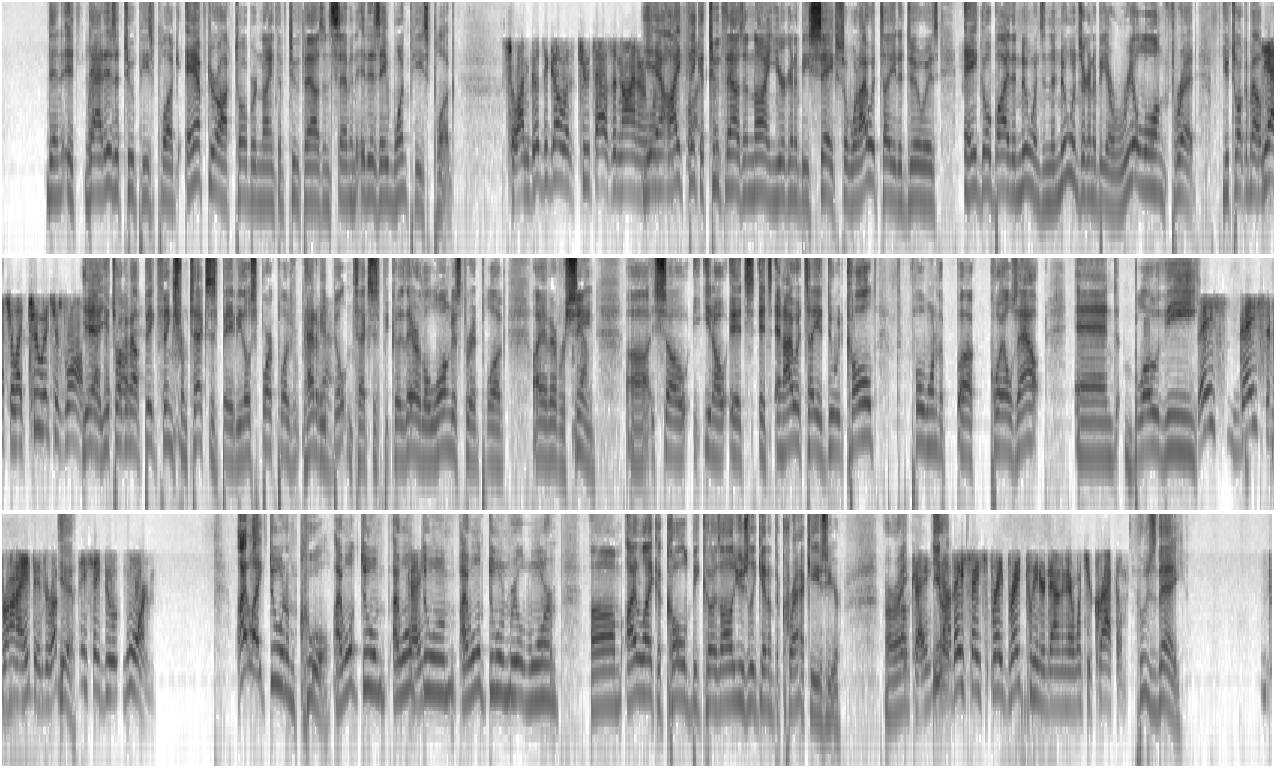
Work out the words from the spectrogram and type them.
then it that is a two piece plug. After October 9th of two thousand seven, it is a one piece plug. So I'm good to go with 2009 and Yeah, I think a 2009 you're going to be safe. So what I would tell you to do is a go buy the new ones, and the new ones are going to be a real long thread. You talk about Yeah, so like two inches long. yeah, you talk about that. big things from Texas, baby. Those spark plugs had to be Yeah. built in Texas because they are the longest thread plug I have ever seen. Uh, so you know it's it's, and I would tell you do it cold. Pull one of the uh, coils out and blow the. They, they, Ron, I hate to interrupt Yeah. you, but they say do it warm. I like doing them cool. I won't do them. I won't Okay. do them. I won't do them real warm. Um, I like a cold because I'll usually get them to crack easier. All right. Okay. You now know they say spray brake cleaner down in there once you crack them. who's they?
